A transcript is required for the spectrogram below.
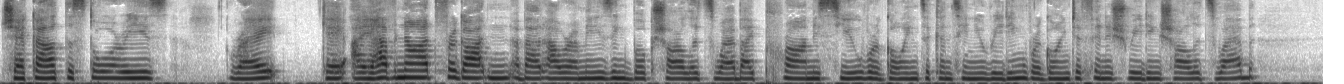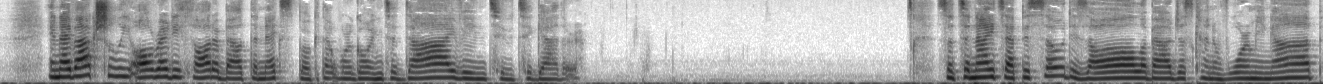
Check out the stories, right? Okay, I have not forgotten about our amazing book, Charlotte's Web. I promise you, we're going to continue reading. We're going to finish reading Charlotte's Web. And I've actually already thought about the next book that we're going to dive into together. So, tonight's episode is all about just kind of warming up,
